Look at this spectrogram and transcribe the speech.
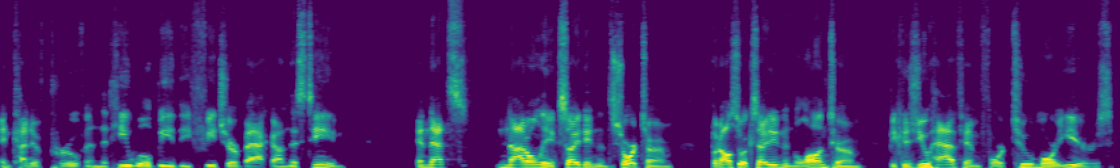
and kind of proven that he will be the feature back on this team. And that's not only exciting in the short term, but also exciting in the long term because you have him for two more years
